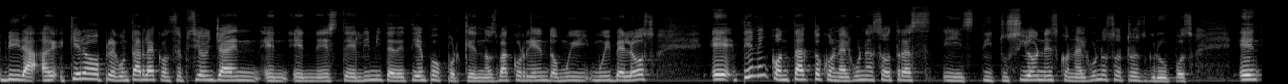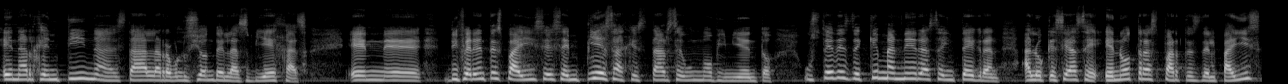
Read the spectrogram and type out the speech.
mira, eh, quiero preguntarle a Concepción ya en, en- en este límite de tiempo porque nos va corriendo muy, muy veloz. Eh, ¿Tienen contacto con algunas otras instituciones, con algunos otros grupos? En, en Argentina está la Revolución de las Viejas. En eh, diferentes países empieza a gestarse un movimiento. ¿Ustedes de qué manera se integran a lo que se hace en otras partes del país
